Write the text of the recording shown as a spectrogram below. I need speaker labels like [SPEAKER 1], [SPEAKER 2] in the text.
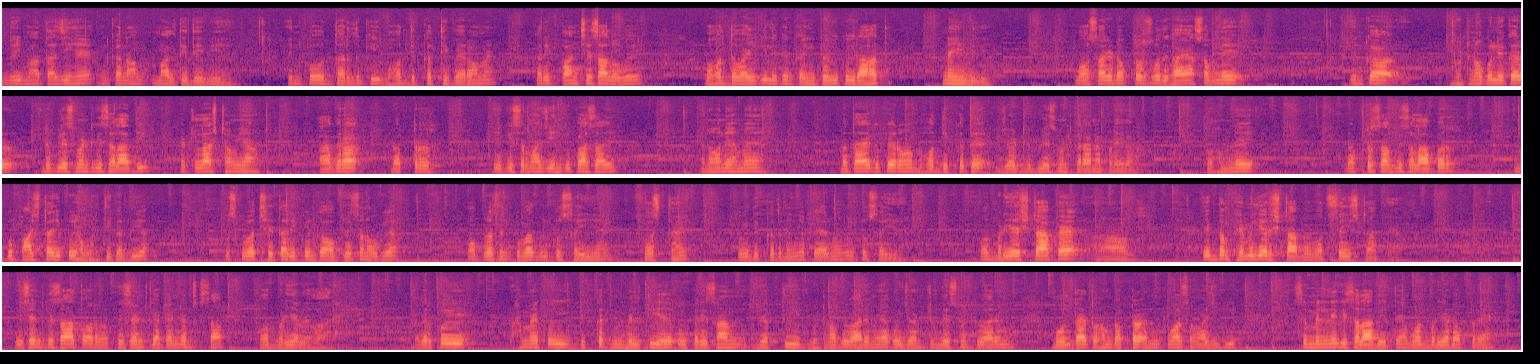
[SPEAKER 1] मेरी माता जी हैं, इनका नाम मालती देवी है। इनको दर्द की बहुत दिक्कत थी पैरों में, करीब पाँच छः साल हो गए। बहुत दवाई की, लेकिन कहीं पे भी कोई राहत नहीं मिली। बहुत सारे डॉक्टर्स को दिखाया सबने इनका घुटनों को लेकर रिप्लेसमेंट की सलाह दी। एट लास्ट हम यहाँ आगरा डॉक्टर ए के शर्मा जी इनके पास आए। इन्होंने हमें बताया कि पैरों में बहुत दिक्कत है जॉइंट रिप्लेसमेंट कराना पड़ेगा। तो हमने डॉक्टर साहब की सलाह पर इनको पाँच तारीख को यहाँ भर्ती कर दिया। उसके बाद छः तारीख को इनका ऑपरेशन हो गया। ऑपरेशन के बाद बिल्कुल सही हैं, स्वस्थ हैं, कोई दिक्कत नहीं है, पैर में बिल्कुल सही है। बहुत बढ़िया स्टाफ है एकदम फेमिलियर स्टाफ है, बहुत सही स्टाफ है। पेशेंट के साथ और पेशेंट के अटेंडेंस के साथ बहुत बढ़िया व्यवहार है। अगर कोई, हमें कोई दिक्कत मिलती है, कोई परेशान व्यक्ति घुटनों के बारे में या कोई जॉइंट रिप्लेसमेंट के बारे में बोलता है तो हम डॉक्टर अनिल कुमार शर्मा जी की से मिलने की सलाह देते हैं बहुत बढ़िया डॉक्टर हैं।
